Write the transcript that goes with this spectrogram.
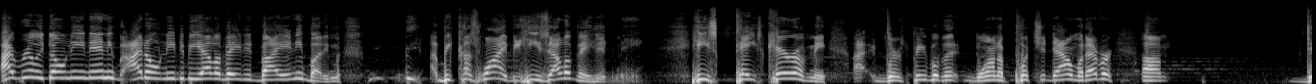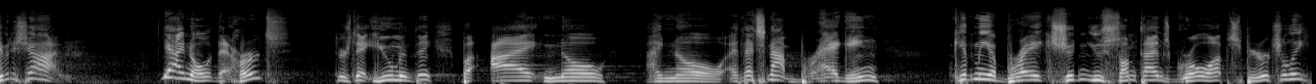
I really don't need any I don't need to be elevated by anybody. Because why? He's elevated me. He takes care of me. I, there's people that want to put you down, whatever. Um, give it a shot. Yeah, I know that hurts. There's that human thing, but I know, I know. That's not bragging. Give me a break. Shouldn't you sometimes grow up spiritually?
